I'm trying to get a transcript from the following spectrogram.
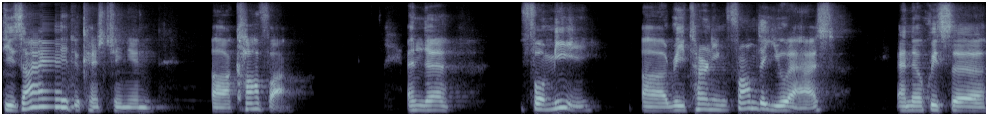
design education in uh, CAFA, and uh, for me, uh, returning from the US, and with uh,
